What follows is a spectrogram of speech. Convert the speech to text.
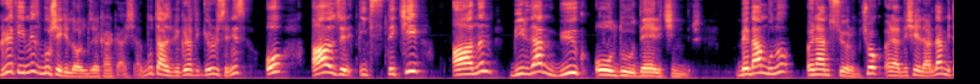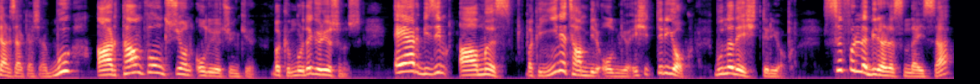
grafiğimiz bu şekilde olacak arkadaşlar. Bu tarz bir grafik görürseniz o a üzeri x'teki a'nın birden büyük olduğu değer içindir. Ve ben bunu önemsiyorum. Çok önemli şeylerden bir tanesi arkadaşlar. Bu artan fonksiyon oluyor çünkü. Bakın burada görüyorsunuz. Eğer bizim a'mız bakın yine tam bir olmuyor. Eşittir yok. Bunda da eşittir yok. 0 ile 1 arasındaysa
